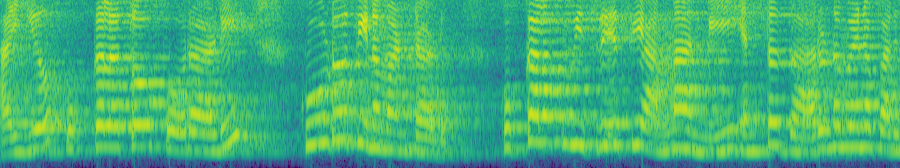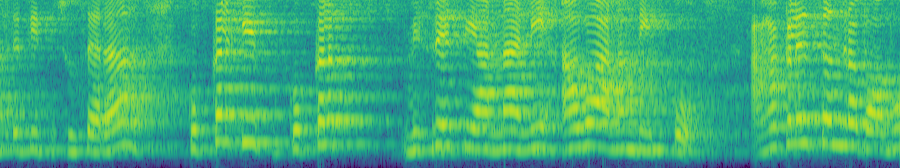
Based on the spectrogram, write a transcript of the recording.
అయ్యో కుక్కలతో పోరాడి కూడు తినమంటాడు. కుక్కలకు విసిరేసి అన్నాన్ని ఎంత దారుణమైన పరిస్థితి చూసారా? కుక్కలకి కుక్కల విసిరేసి అన్నాన్ని ఆగో అన్నం తీసుకో. ఆకలేస్తుందిరా బాబు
